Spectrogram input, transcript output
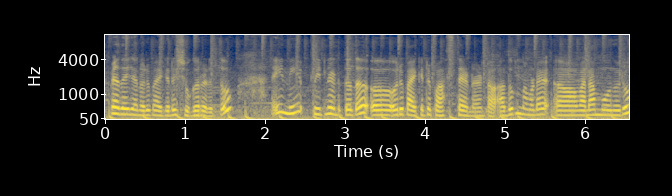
അപ്പോൾ അതേ ഞാനൊരു പാക്കറ്റ് ഷുഗർ എടുത്തു. ഇനി പിന്നെ എടുത്തത് ഒരു പാക്കറ്റ് പാസ്തയാണ് കേട്ടോ. അതും നമ്മുടെ വരാൻ പോകുന്നൊരു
